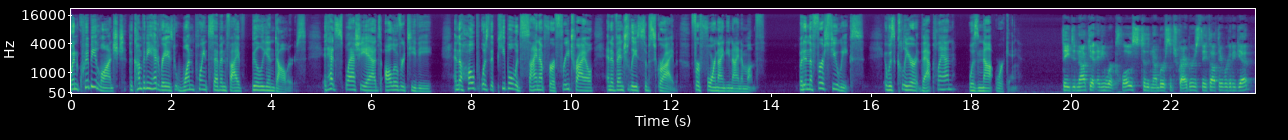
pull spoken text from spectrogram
When Quibi launched, the company had raised $1.75 billion. It had splashy ads all over TV, and the hope was that people would sign up for a free trial and eventually subscribe for $4.99 a month. But in the first few weeks, it was clear that plan was not working. They did not get anywhere close to the number of subscribers they thought they were going to get.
